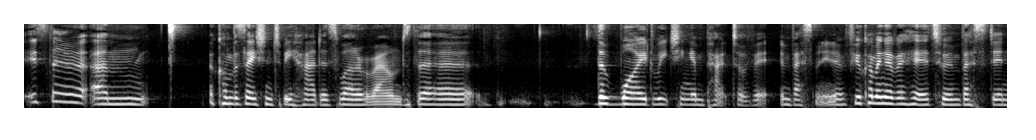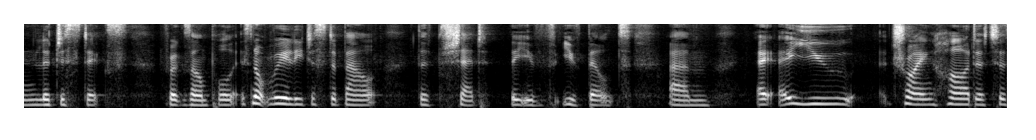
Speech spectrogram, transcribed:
Is there um, a conversation to be had as well around the the wide-reaching impact of it investment? You know, if you're coming over here to invest in logistics, for example, it's not really just about the shed that you've you've built. Um, are, are you trying harder to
